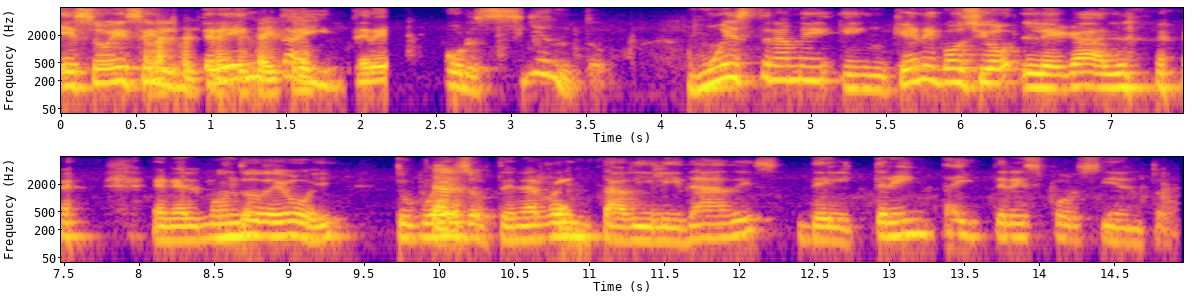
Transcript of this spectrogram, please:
Eso es el 33%. Muéstrame en qué negocio legal en el mundo de hoy tú puedes obtener rentabilidades del 33%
